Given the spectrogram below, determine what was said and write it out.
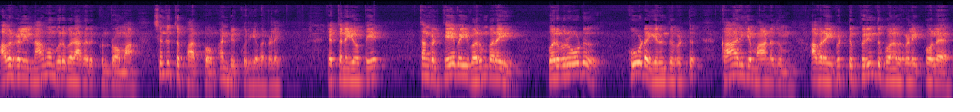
அவர்களில் நாமும் ஒருவராக இருக்கின்றோமா? சிந்தித்து பார்ப்போம் அன்பிற்குரியவர்களே. எத்தனையோ பேர் தங்கள் தேவை வரும் வரை ஒருவரோடு கூட இருந்துவிட்டு காரியமானதும் அவரை விட்டு பிரிந்து போனவர்களைப் போல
